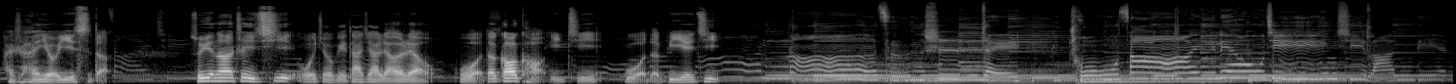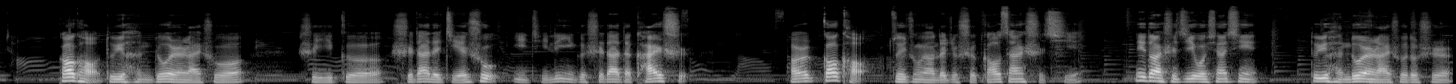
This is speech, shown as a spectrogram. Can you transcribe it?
还是很有意思的。所以呢，这一期我就给大家聊一聊我的高考以及我的毕业季。高考对于很多人来说是一个时代的结束，以及另一个时代的开始。而高考最重要的就是高三时期，那段时期，我相信对于很多人来说都是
